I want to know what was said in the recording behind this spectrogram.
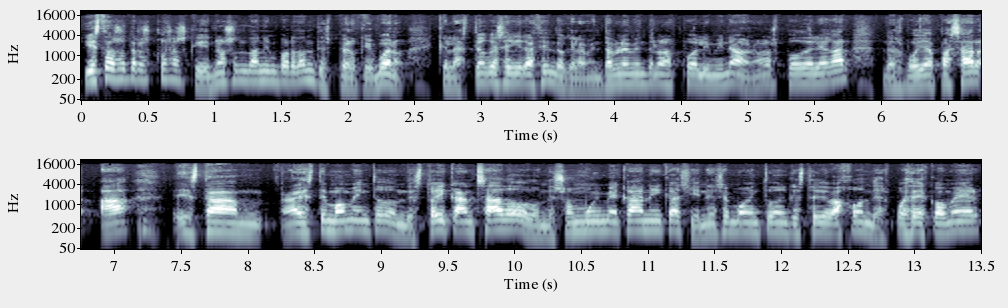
y estas otras cosas que no son tan importantes, pero que bueno, que las tengo que seguir haciendo, que lamentablemente no las puedo eliminar o no las puedo delegar, las voy a pasar a, esta, a este momento donde estoy cansado donde son muy mecánicas y en ese momento en que estoy de bajón después de comer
